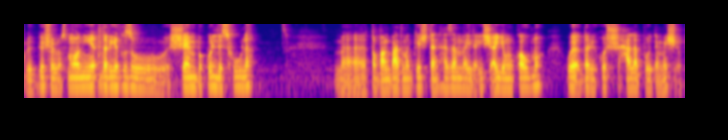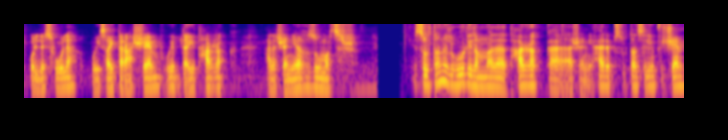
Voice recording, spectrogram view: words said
والجيش العثماني يقدر يغزو الشام بكل سهولة. ما طبعا بعد ما الجيش ده انهزم ما يلاقيش أي مقاومة ويقدر يخش حلب ودمشق بكل سهولة ويسيطر على الشام ويبدأ يتحرك علشان يغزو مصر. السلطان الغوري لما اتحرك عشان يحارب السلطان سليم في الشام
